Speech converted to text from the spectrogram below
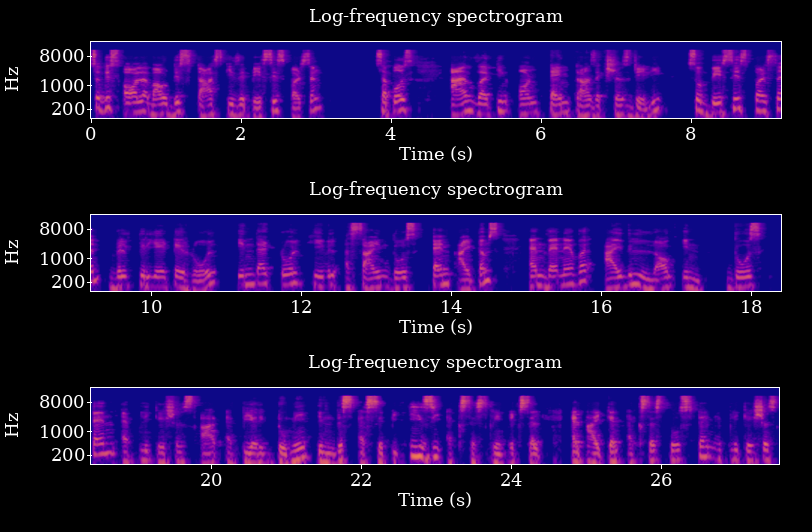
So this all about this task is a basis person. Suppose I'm working on 10 transactions daily. So basis person will create a role. In that role, he will assign those 10 items and whenever I will log in, those 10 applications are appearing to me in this SAP Easy Access screen itself. And I can access those 10 applications.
